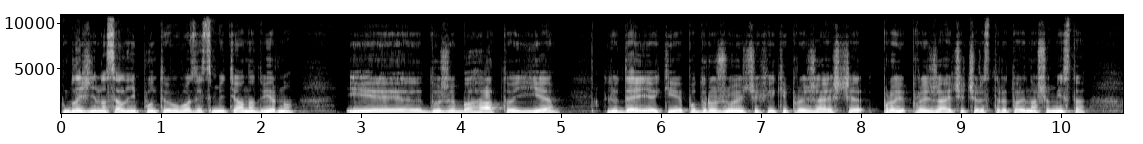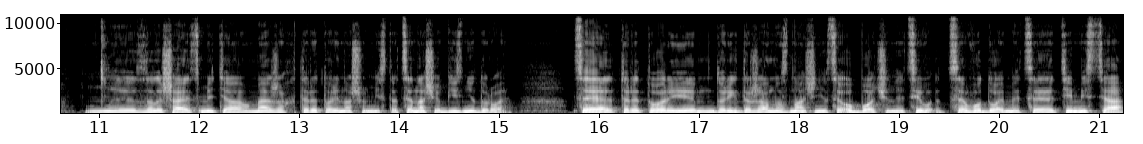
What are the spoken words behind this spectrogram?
ближні населені пункти вивозять сміття надвірно, і дуже багато є людей, які подорожуючих, які проїжджаючи, проїжджаючи через територію нашого міста, е, залишають сміття в межах території нашого міста. Це наші об'їзні дороги. Це території доріг державного значення, це обочини, це водойми, це ті місця,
